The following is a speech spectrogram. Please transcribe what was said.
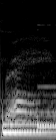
Pray.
